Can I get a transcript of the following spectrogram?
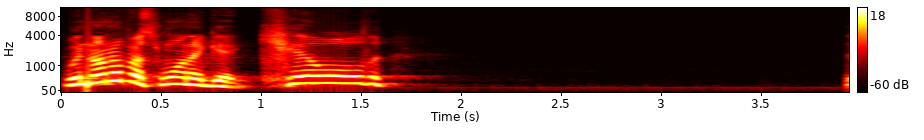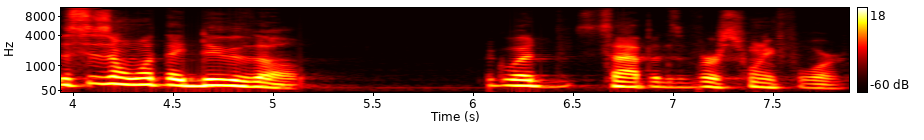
We, none of us want to get killed. This isn't what they do, though. Look what happens in verse 24.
